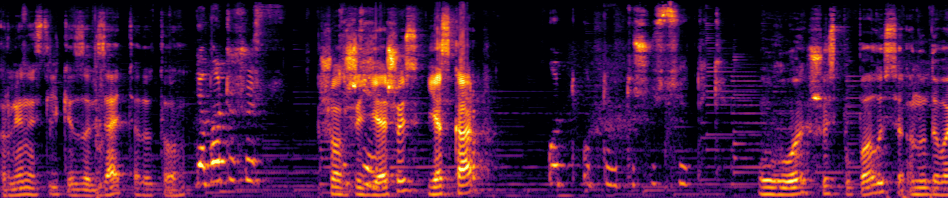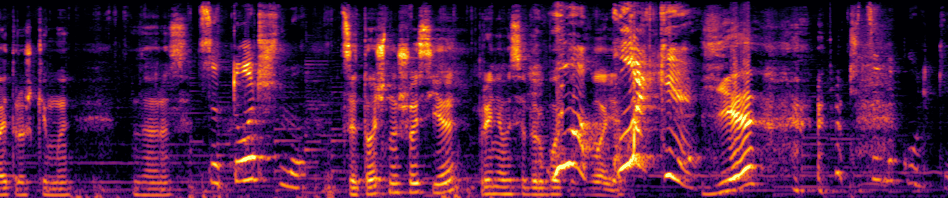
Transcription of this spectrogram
Кароліна стільки завзяття до того. Я бачу щось. Що вже є щось? Є скарб? От отут щось є таке. Ого, щось попалося. А ну давай трошки ми зараз. Це точно. Це точно щось є? Прийнялися до роботи двоє. Кульки! Є? Чи це не кульки?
